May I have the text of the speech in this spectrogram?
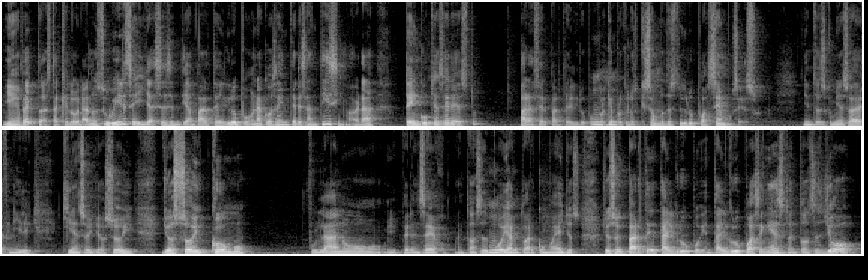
Y en efecto, hasta que lograron subirse y ya se sentían parte del grupo. Una cosa interesantísima, ¿verdad? Tengo que hacer esto para ser parte del grupo. ¿Por qué? Porque los que somos de este grupo hacemos eso. Y entonces comienzo a definir quién soy yo. Soy, yo soy como fulano y perencejo, entonces voy a actuar como ellos. Yo soy parte de tal grupo y en tal grupo hacen esto, entonces yo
